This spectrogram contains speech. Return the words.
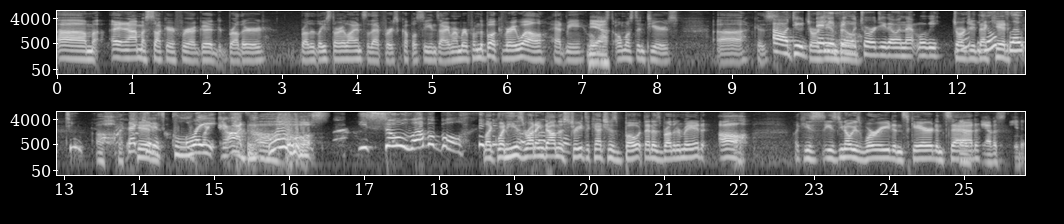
Um, and I'm a sucker for a good brother brotherly storyline. So that first couple scenes I remember from the book very well had me Yeah. almost almost in tears. Uh, because Oh, dude, Georgie anything Bill. with Georgie though in that movie. Georgie, You'll- that you'll kid- float too. Oh, that, That kid, is great. God. Oh. He's so lovable. like when he's so running down the street to catch his boat that his brother made. Oh, like he's he's you know he's worried and scared and sad. Devastated.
